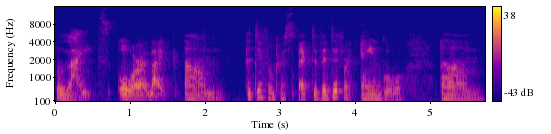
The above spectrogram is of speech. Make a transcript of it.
light or like um a different perspective, a different angle. Um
